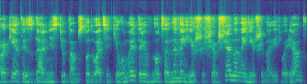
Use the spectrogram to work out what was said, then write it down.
ракети з дальністю там 120 кілометрів. Ну, це не найгірше ще, ще не найгірший навіть варіант.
